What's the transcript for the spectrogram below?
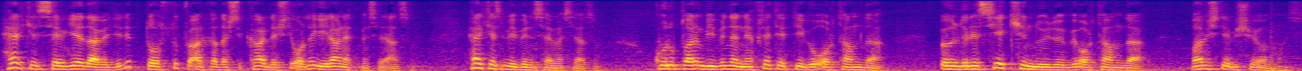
herkes sevgiye davet edip dostluk ve arkadaşlık, kardeşliği orada ilan etmesi lazım. Herkesin birbirini sevmesi lazım. Grupların birbirine nefret ettiği bir ortamda, öldüresiye kin duyduğu bir ortamda barış diye bir şey olmaz.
